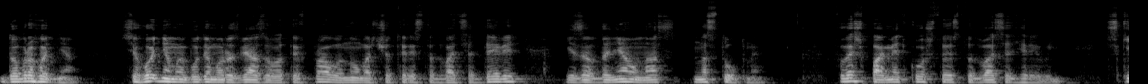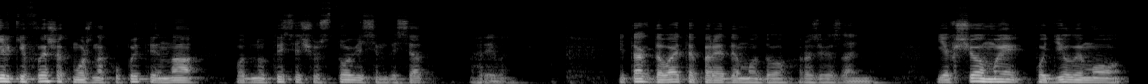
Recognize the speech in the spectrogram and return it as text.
Доброго дня! Сьогодні ми будемо розв'язувати вправу номер 429 і завдання у нас наступне. Флеш-пам'ять коштує 120 гривень. Скільки флешок можна купити на 1180 гривень? І так, давайте перейдемо до розв'язання. Якщо ми поділимо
